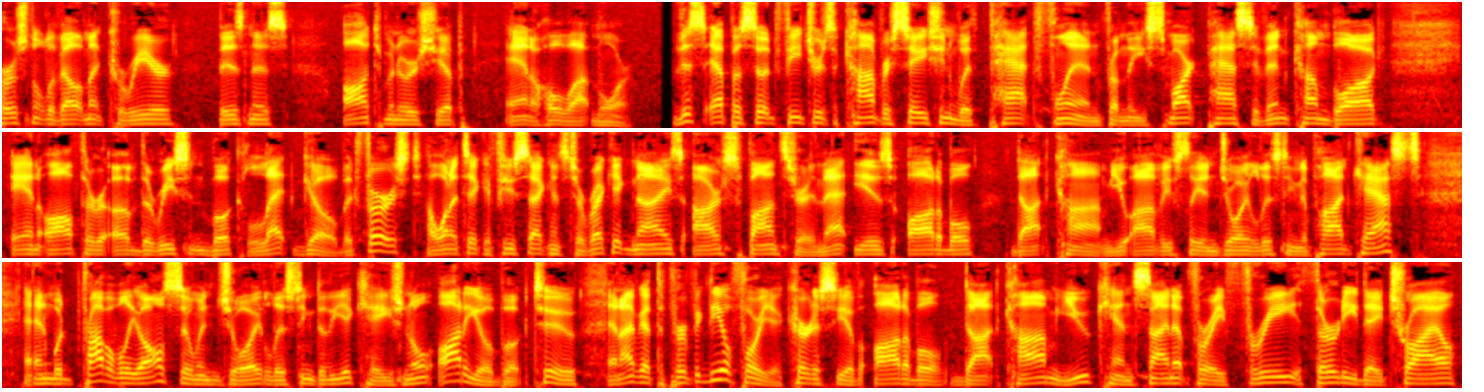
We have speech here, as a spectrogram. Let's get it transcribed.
personal development, career, business, entrepreneurship, and a whole lot more. This episode features a conversation with Pat Flynn from the Smart Passive Income blog and author of the recent book Let Go. But first, I want to take a few seconds to recognize our sponsor, and that is Audible.com. You obviously enjoy listening to podcasts and would probably also enjoy listening to the occasional audiobook too. And I've got the perfect deal for you, courtesy of Audible.com. You can sign up for a free 30 day trial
